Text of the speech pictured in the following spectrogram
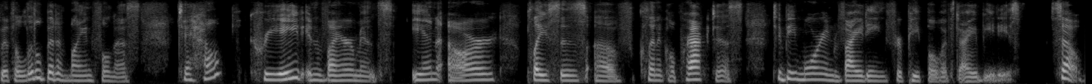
with a little bit of mindfulness to help create environments in our places of clinical practice to be more inviting for people with diabetes. So,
